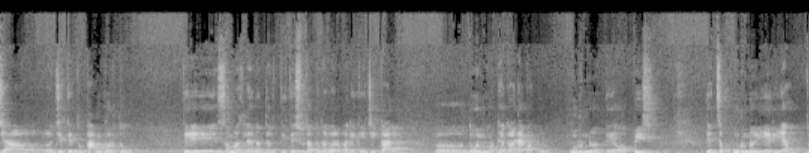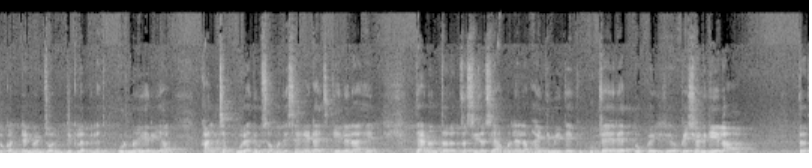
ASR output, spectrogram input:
ज्या जिथे तो काम करतो ते समजल्यानंतर तिथेसुद्धा नगरपालिकेची काल दोन मोठ्या गाड्या पाठवून पूर्ण ते ऑफिस त्यांचा पूर्ण एरिया जो कंटेनमेंट झोन डिक्लेअर केला तो पूर्ण एरिया कालच्या पुऱ्या दिवसामध्ये सॅनिटाईज केलेला आहे. त्यानंतर जशी जशी आपल्याला माहिती मिळते की कुठच्या एरियात तो पेश पेशंट गेला तर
